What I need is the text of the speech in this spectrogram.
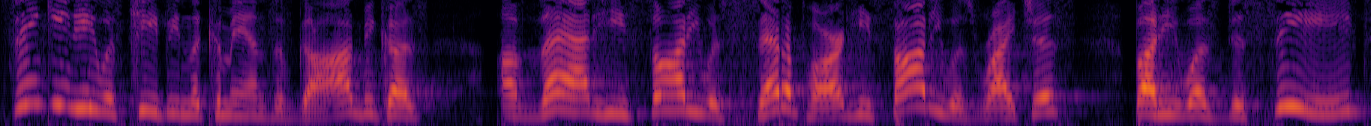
thinking he was keeping the commands of God because of that, he thought he was set apart, he thought he was righteous, but he was deceived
